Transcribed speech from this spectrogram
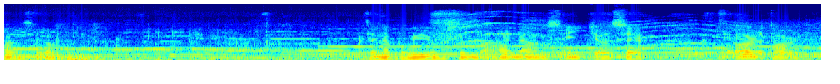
Wala sa loob. Ito na po yung simbahan ng St. Joseph Oratory.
